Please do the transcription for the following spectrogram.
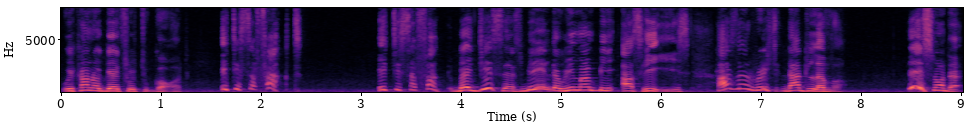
we cannot get through to God, it is a fact. It is a fact. But Jesus, being the human being as he is, hasn't reached that level. He is not the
